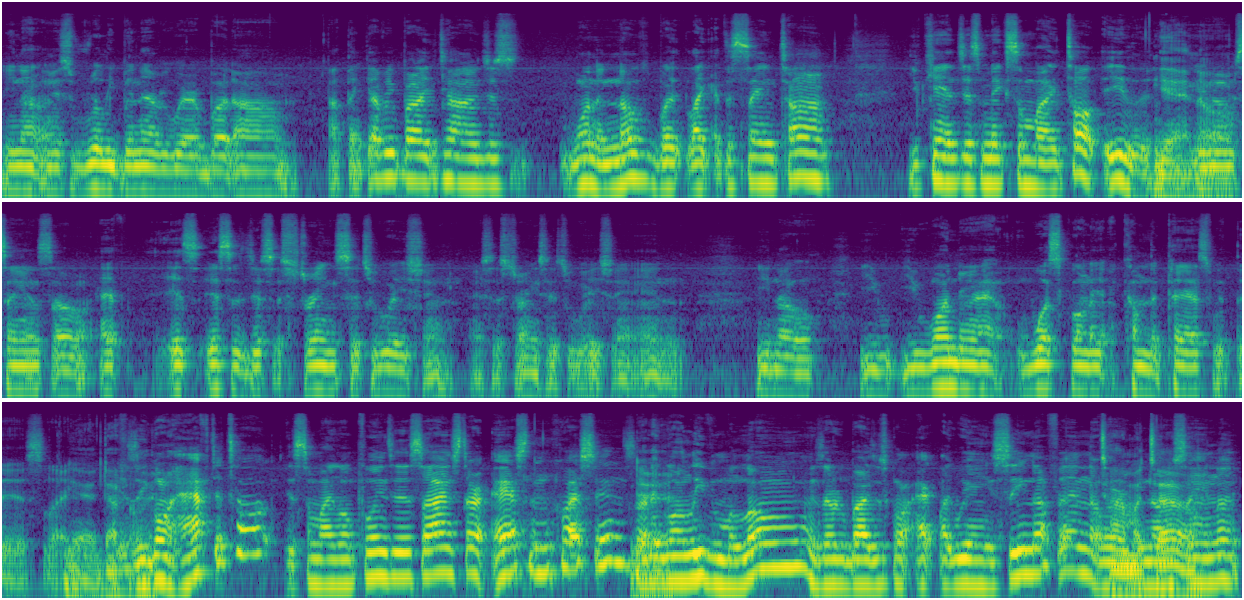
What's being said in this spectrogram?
You know, and it's really been everywhere. But um, I think everybody kind of just want to know. But like at the same time, you can't just make somebody talk either. Yeah, You know what I'm saying? So it's it's a, just a strange situation. It's a strange situation, and you know. You you wondering what's going to come to pass with this? Like, Yeah, is he going to have to talk? Is somebody going to pull him to the side and start asking him questions? Are they going to leave him alone? Is everybody just going to act like we ain't see nothing? Or Time you know what I'm saying?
